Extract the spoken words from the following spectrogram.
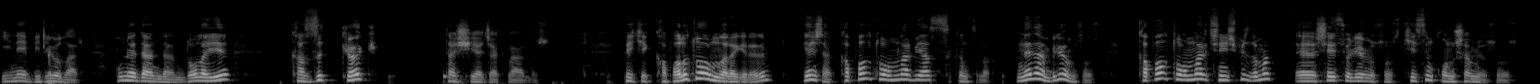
inebiliyorlar. Bu nedenden dolayı kazık kök taşıyacaklardır. Peki kapalı tohumlara gelelim. Gençler kapalı tohumlar biraz sıkıntılı. Neden biliyor musunuz? Kapalı tohumlar için hiçbir zaman e, şey söyleyemiyorsunuz. Kesin konuşamıyorsunuz.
